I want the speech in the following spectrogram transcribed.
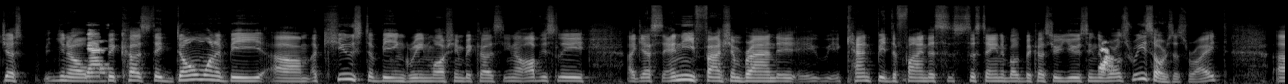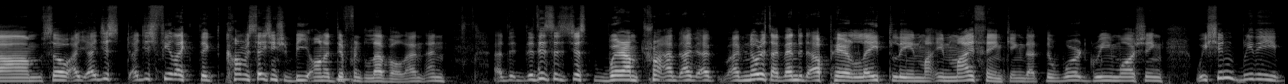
just you know yeah. because they don't want to be um, accused of being greenwashing because you know obviously i guess any fashion brand it, it can't be defined as sustainable because you're using the yeah. world's resources right um, so I, I, just i just feel like the conversation should be on a different level and and uh, this is just where I'm trying. I've, I've noticed I've ended up here lately in my in my thinking that the word greenwashing we shouldn't really.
